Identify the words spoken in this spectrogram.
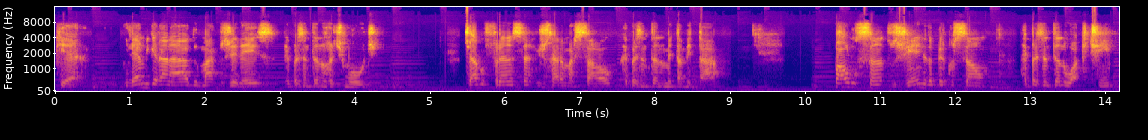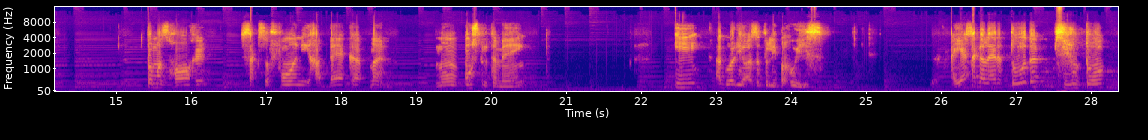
que era Guilherme Granado, Marcos Gerês, representando o Hurt Mode, Tiago França, Jussara Marçal, representando Metametá, Paulo Santos, gênio da percussão, representando o Octi, Thomas Horrer, saxofone, rabeca, mano, monstro também. E a gloriosa Tulipa Ruiz. Aí essa galera toda se juntou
